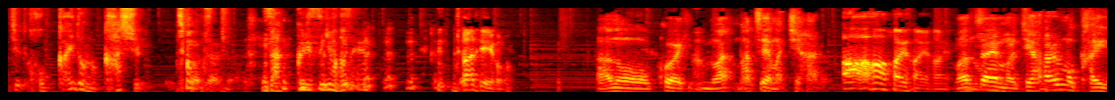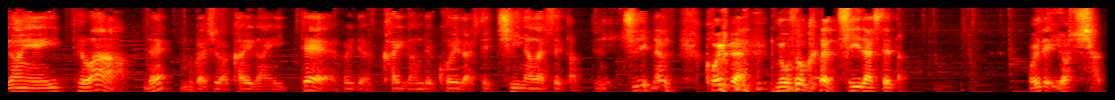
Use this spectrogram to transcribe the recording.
ちょっと北海道の歌手ちょっとざっくりすぎません？誰よ？あの、声、うんま、松山千春。ああ、はいはいはい。松山千春も海岸へ行っては、ね、昔は海岸へ行って、それで海岸で声出して血流してたって。血流、声が喉から血出してた。それで、よっしゃって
